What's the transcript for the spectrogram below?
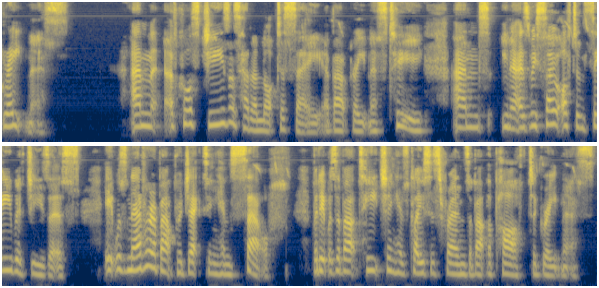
greatness. And of course, Jesus had a lot to say about greatness too. And, you know, as we so often see with Jesus, it was never about projecting himself, but it was about teaching his closest friends about the path to greatness.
